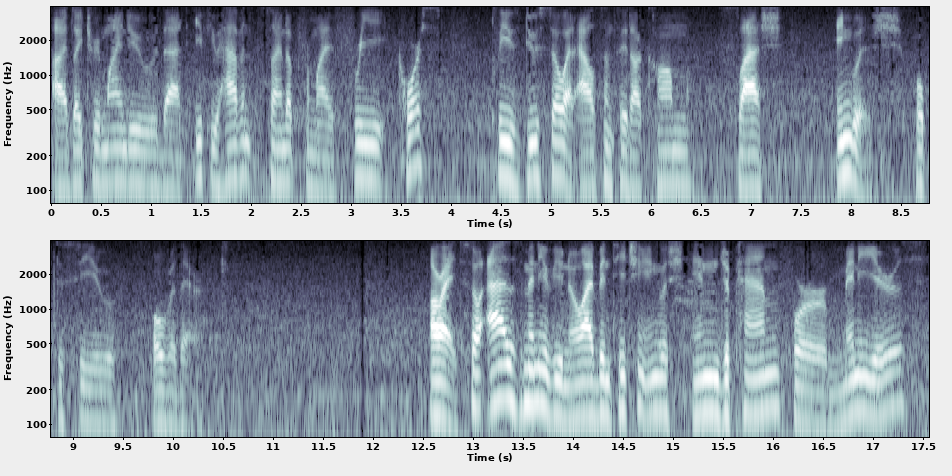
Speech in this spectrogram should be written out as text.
I'd like to remind you that if you haven't signed up for my free course, please do so at alsensei.com slash English. Hope to see you over there. All right, so as many of you know, I've been teaching English in Japan for many years,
